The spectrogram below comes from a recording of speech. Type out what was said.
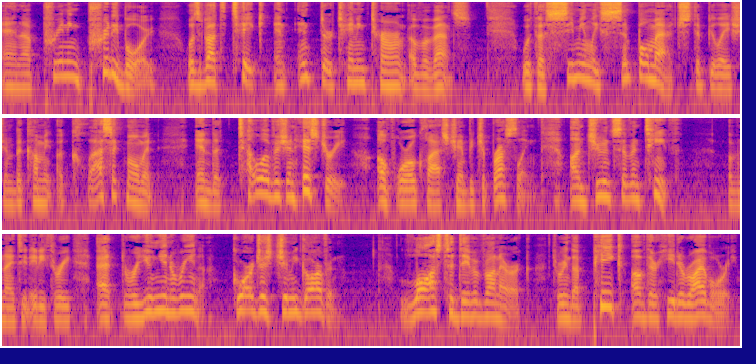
and a preening pretty boy was about to take an entertaining turn of events, with a seemingly simple match stipulation becoming a classic moment in the television history of world class championship wrestling. On June 17th of 1983 at the Reunion Arena, gorgeous Jimmy Garvin lost to David Von Erich during the peak of their heated rivalry.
